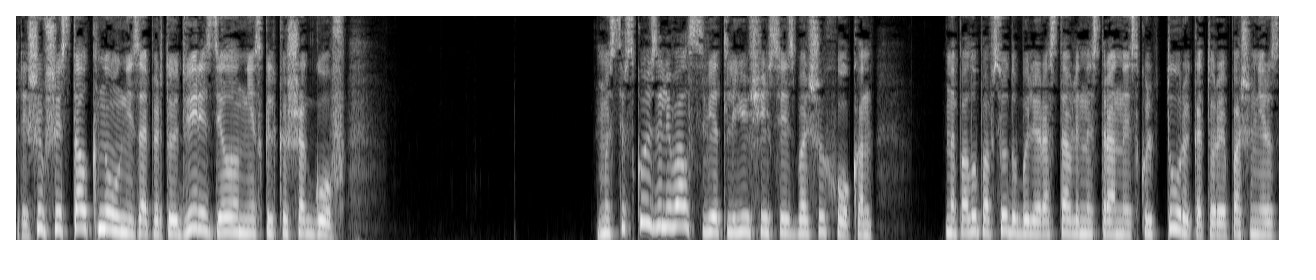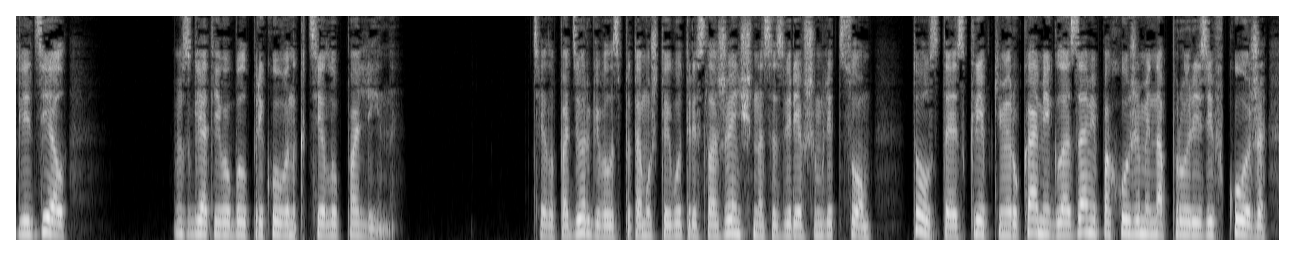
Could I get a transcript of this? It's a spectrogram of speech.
Решившись, столкнул незапертую дверь и сделал несколько шагов. Мастерскую заливал свет, льющийся из больших окон. На полу повсюду были расставлены странные скульптуры, которые Паша не разглядел. Взгляд его был прикован к телу Полины. Тело подергивалось, потому что его трясла женщина со зверевшим лицом, толстая, с крепкими руками и глазами, похожими на прорези в коже —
